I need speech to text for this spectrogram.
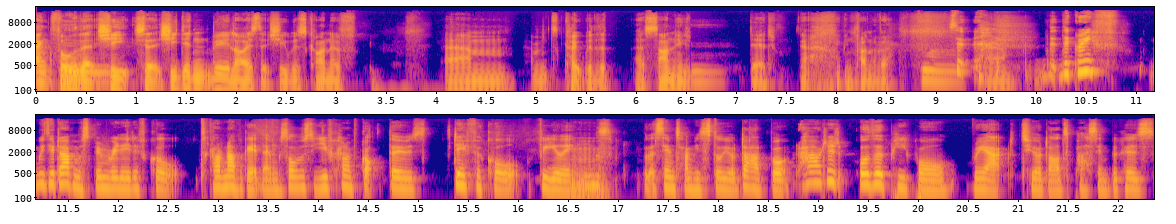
Thankful that she so that she didn't realize that she was kind of um, having to cope with the, her son who's dead in front of her. So Um, the, the grief with your dad must have been really difficult to kind of navigate them because obviously you've kind of got those difficult feelings, mm. but at the same time he's still your dad. But how did other people react to your dad's passing? Because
